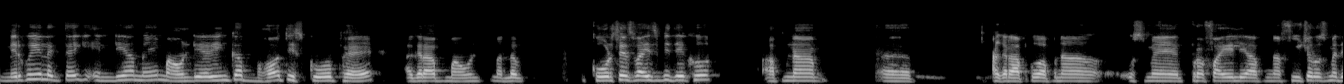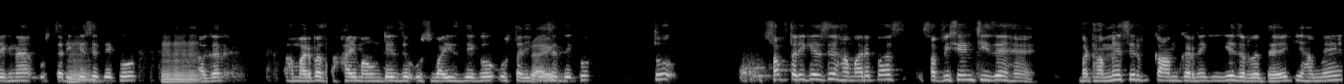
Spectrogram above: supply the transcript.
मेरे को ये लगता है कि इंडिया में माउंटेनियरिंग का बहुत स्कोप है। अगर आप माउंट मतलब कोर्सेज वाइज भी देखो अपना अगर आपको अपना उसमें प्रोफ़ाइल या अपना फ्यूचर उसमें देखना है उस तरीके से देखो। अगर हमारे पास हाई माउंटेन है उस वाइज देखो उस तरीके से देखो तो सब तरीके से हमारे पास सफिशियंट चीज़ें हैं। बट हमें सिर्फ़ काम करने की ये ज़रूरत है कि हमें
